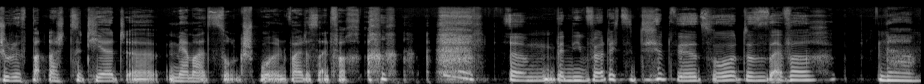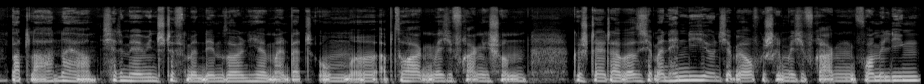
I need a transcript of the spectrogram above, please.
Judith Butler zitiert, äh, mehrmals zurückspulen, weil das einfach ähm, wenn die wörtlich zitiert wird, so, das ist einfach, ja, Butler, naja. Ich hätte mir irgendwie einen Stift mitnehmen sollen hier in mein Bett, um äh, abzuhaken, welche Fragen ich schon gestellt habe. Also ich habe mein Handy hier und ich habe mir aufgeschrieben, welche Fragen vor mir liegen.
